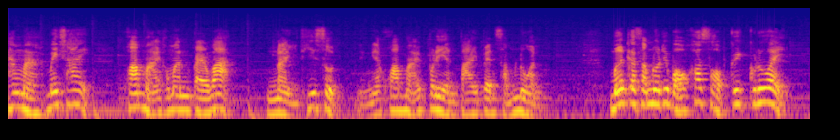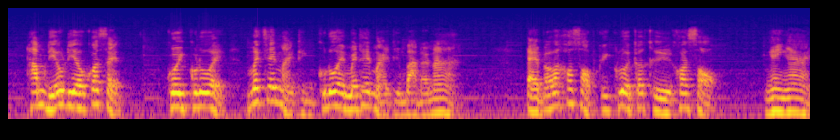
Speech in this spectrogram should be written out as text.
ทั้งมาไม่ใช่ ความหมายของมันแปลว่าในที่สุด อย่างเงี้ยความหมายเปลี่ยนไปเป็นสำนวน เหมือนกับสำนวนที่บอกข้อสอบกล้วยกล้วยทำเดียวเดียวก็เสร็จกล้วยกล้วย ไม่ใช่หมายถึงกล้วย ไม่ใช่หมายถึงบานาน่าแต่แปลว่าข้อสอบกล้วยกล้วยก็คือข้อสอบง่าย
